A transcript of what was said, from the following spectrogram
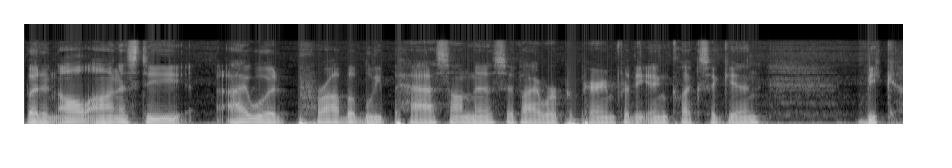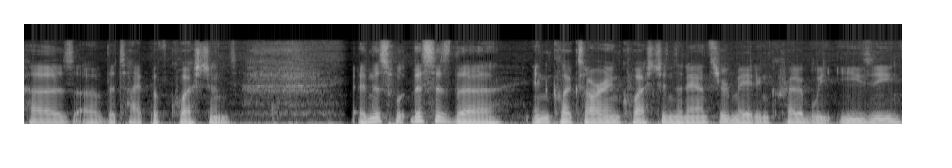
but in all honesty, I would probably pass on this if I were preparing for the NCLEX again because of the type of questions. And this this is the NCLEX RN questions and answer made incredibly easy.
